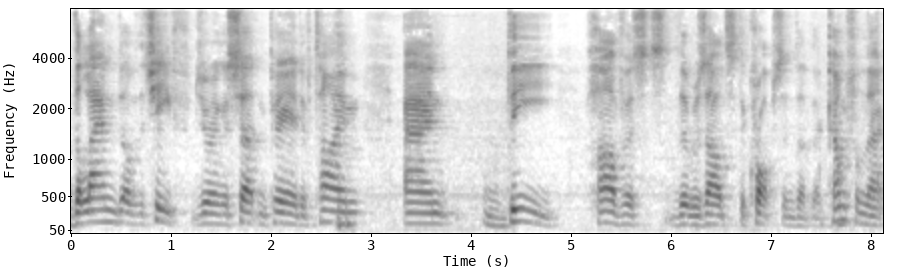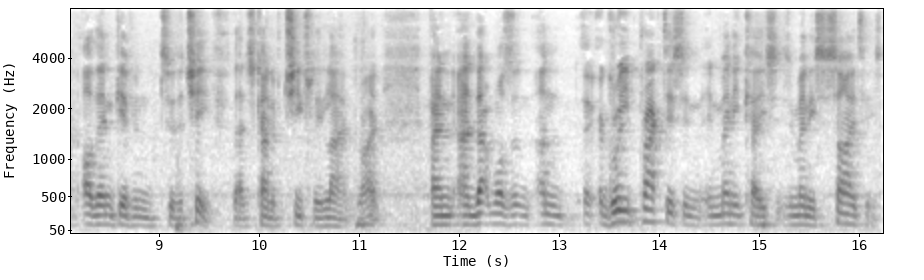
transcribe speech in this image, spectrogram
the land of the chief during a certain period of time, and the harvests, the results, the crops that, that come from that are then given to the chief. That's kind of chiefly land, right? And, and that was an, an agreed practice in, in many cases, in many societies.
